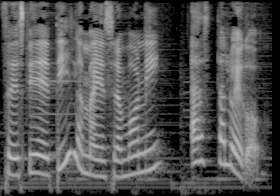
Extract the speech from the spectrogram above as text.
Se despide de ti la maestra Moni. Hasta luego.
